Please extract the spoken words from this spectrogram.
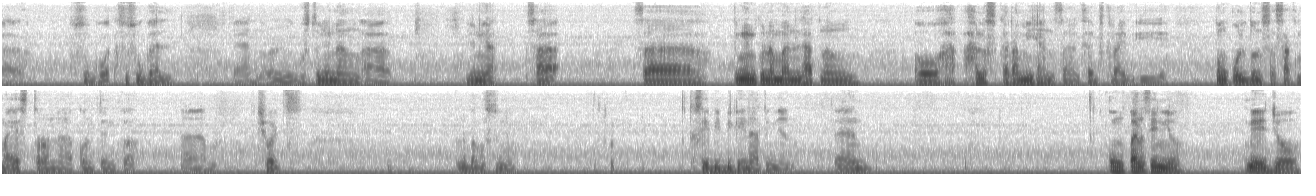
uh, susuga, susugal yan or gusto niyo ng uh, yun nga sa sa tingin ko naman lahat ng o ha- halos karamihan sa nag-subscribe i tungkol doon sa Sak Maestro na content ko um, shorts. Ano ba gusto niyo? Kasi bibigay natin yan. And kung pansin nyo medyo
